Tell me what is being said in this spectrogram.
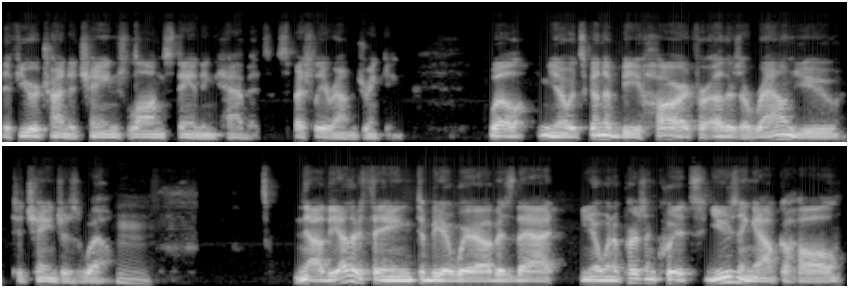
if you are trying to change long-standing habits, especially around drinking. Well, you know, it's going to be hard for others around you to change as well. Hmm. Now, the other thing to be aware of is that, you know, when a person quits using alcohol,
